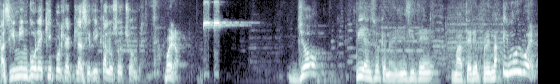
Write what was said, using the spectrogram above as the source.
Así ningún equipo que clasifica a los ocho hombres. Bueno, yo pienso que Medellín sí tiene materia prima y muy buena.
